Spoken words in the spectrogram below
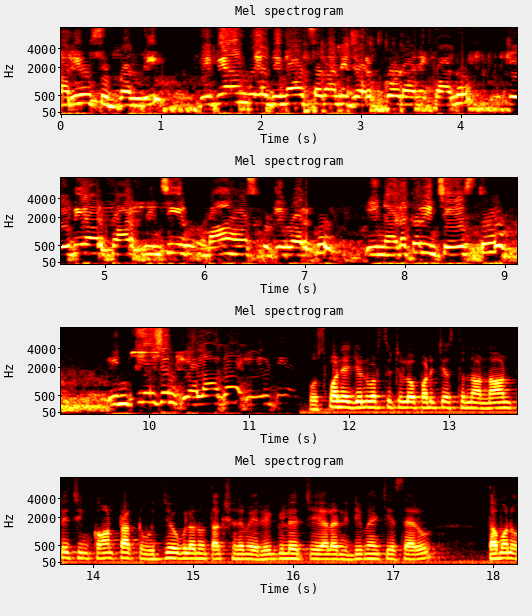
మరియు సిబ్బంది దివ్యాంగుల దినోత్సవాన్ని జరుపుకోవడానికి కాను కేబీఆర్ పార్క్ నుంచి మా హాస్పిటల్ వరకు ఈ నడకని చేస్తూ ఇన్క్లూజన్ ఎలాగా ఏమిటి ఉస్మానియా యూనివర్సిటీలో పనిచేస్తున్న నాన్ టీచింగ్ కాంట్రాక్ట్ ఉద్యోగులను తక్షణమే రెగ్యులర్ చేయాలని డిమాండ్ చేశారు. తమను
